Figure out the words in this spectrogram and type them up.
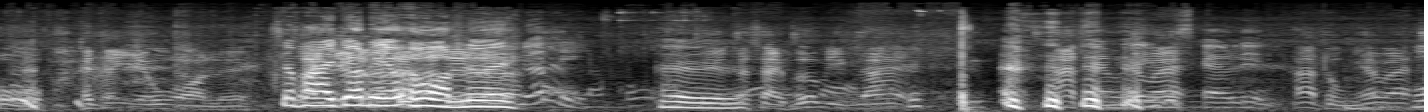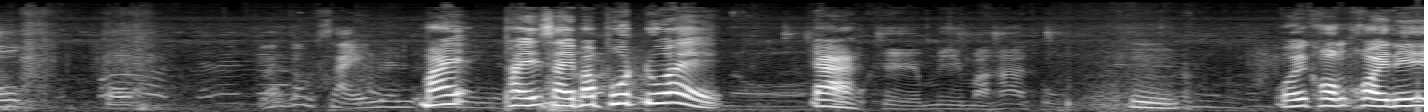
โอ้โหให้ได้เอวอ่อนเลยสบายจนเอวอ่อนเลย เออ จะใส่เพิ่มอีกได้ห้าถุงใช่ไหมแซวเล่นห้าถุงใช่ไหมหกแล้วต้องใส่เงินไม่ไผใส่พระพุทธด้วยจ้ะโอเคมีมาห้าถุง อืมโอ้ยของคอยนี้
